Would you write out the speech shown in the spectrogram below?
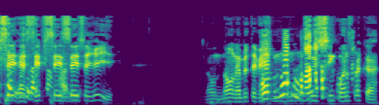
sempre, é sempre ser CGI. Não, não lembro de ter visto uns 5 anos pra cá.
